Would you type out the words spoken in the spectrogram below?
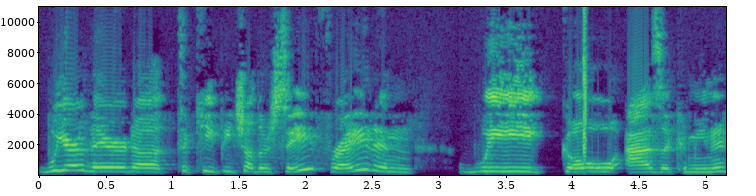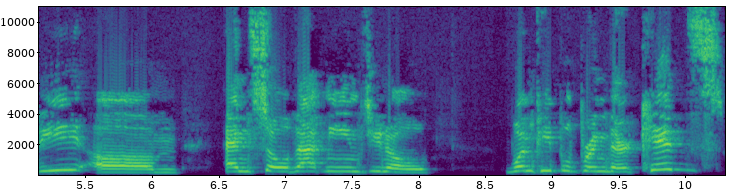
we are there to to keep each other safe, right? And we go as a community, um, and so that means you know when people bring their kids,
